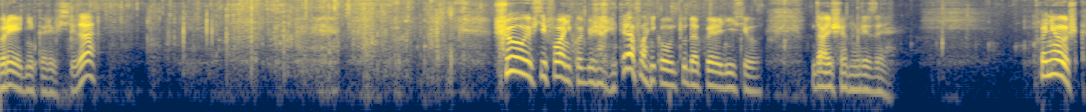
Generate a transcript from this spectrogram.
Вредні, каже, всі, да? Що ви всі Фаньку біжаєте? А Фанька вон туди переніс його. Далі не гризе. Фанюшка.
